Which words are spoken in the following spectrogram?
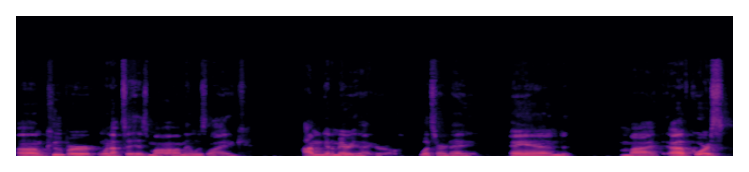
um, Cooper went up to his mom and was like, I'm to marry that girl. What's her name? And my, of course,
